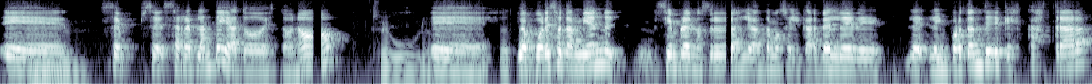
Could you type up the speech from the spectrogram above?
eh, mm. se, se replantea todo esto, ¿no? Seguro. Eh, por eso también siempre nosotros levantamos el cartel de, lo importante que es castrar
